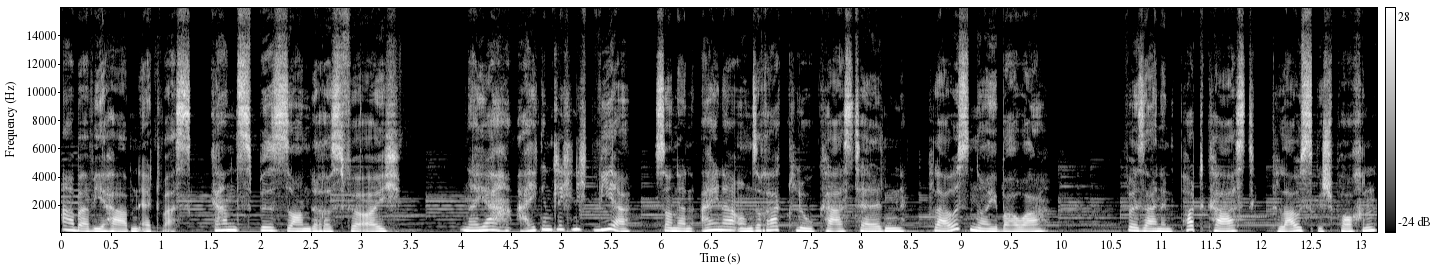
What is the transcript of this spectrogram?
aber wir haben etwas ganz Besonderes für euch. Naja, eigentlich nicht wir, sondern einer unserer Cluecast-Helden, Klaus Neubauer. Für seinen Podcast Klaus gesprochen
